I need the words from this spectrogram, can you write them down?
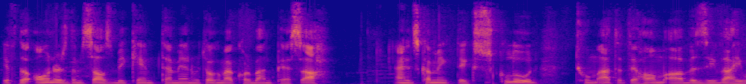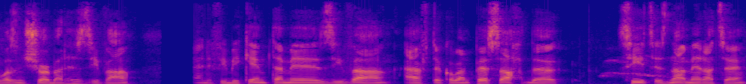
if the owners themselves became tamen. We're talking about korban pesach, and it's coming to exclude tumat at the home of a ziva. He wasn't sure about his ziva, and if he became tameh ziva after korban pesach, the tzitz is not meratzeh,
